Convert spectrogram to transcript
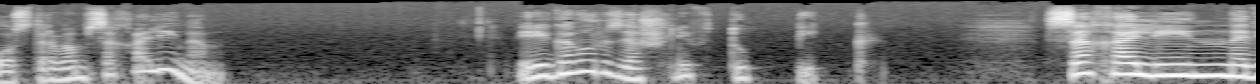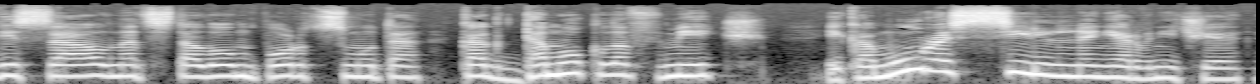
островом Сахалином? Переговоры зашли в тупик. Сахалин нависал над столом Портсмута, как домоклов меч, и Камура, сильно нервничая,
